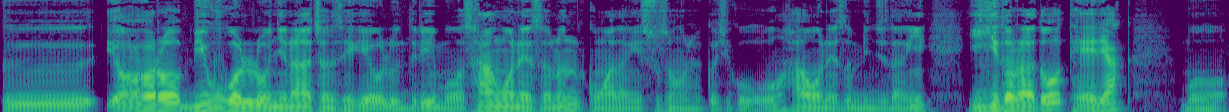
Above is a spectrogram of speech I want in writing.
그 여러 미국 언론이나 전 세계 언론들이 뭐 상원에서는 공화당이 수성을 할 것이고 하원에서 민주당이 이기더라도 대략 뭐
